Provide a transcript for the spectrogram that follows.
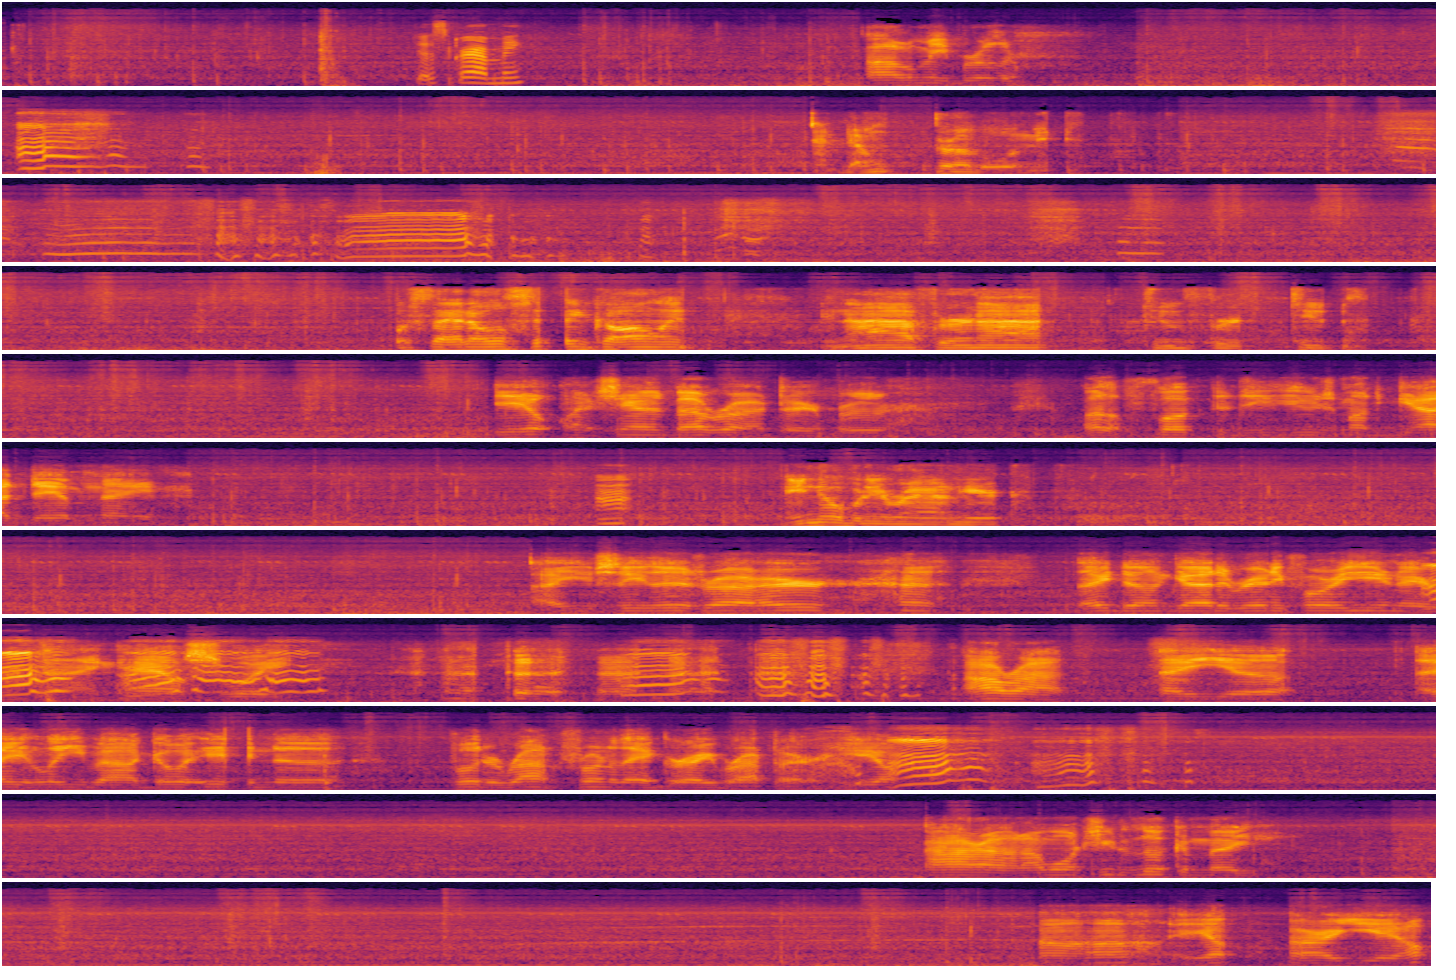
Just grab me. Follow me, brother. Uh-huh. And don't struggle with me. What's that old saying calling? An eye for an eye, tooth for tooth. Yep, that sounds about right there, brother. Why the fuck did you use my goddamn name? Mm. Ain't nobody around here. Hey, you see this right here? they done got it ready for you and everything. How sweet. All right. Hey, uh, hey, Levi, go ahead and uh, put her right in front of that grave right there. Yeah. Alright, I want you to look at me. Uh-huh, yep, alright, yep.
